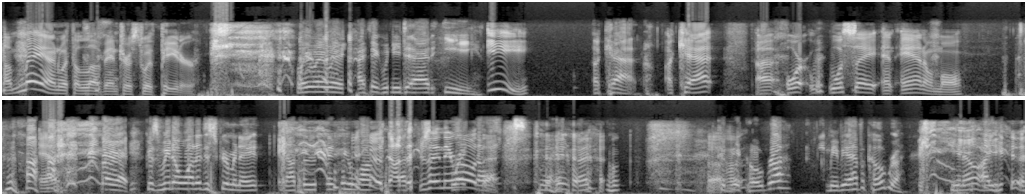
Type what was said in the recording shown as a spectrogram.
a man with a love interest with Peter. wait, wait, wait. I think we need to add E. E, A cat. a cat, uh, or we'll say an animal. And- All right, because we don't want to discriminate. Not that there's anything wrong. with Not that there's anything wrong with that. that. Right, right. Could be a cobra. Maybe I have a cobra. You know, I Yeah.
